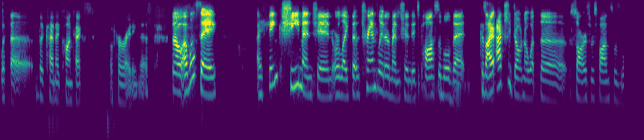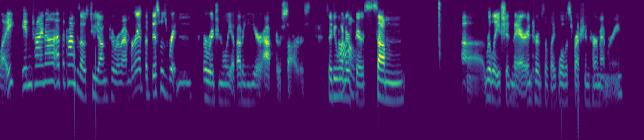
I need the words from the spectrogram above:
with the the kind of context of her writing this. So I will say, I think she mentioned, or like the translator mentioned, it's possible that because I actually don't know what the SARS response was like in China at the time because I was too young to remember it. But this was written originally about a year after SARS, so I do wonder Oh. if there's some uh, relation there in terms of like what was fresh in her memory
